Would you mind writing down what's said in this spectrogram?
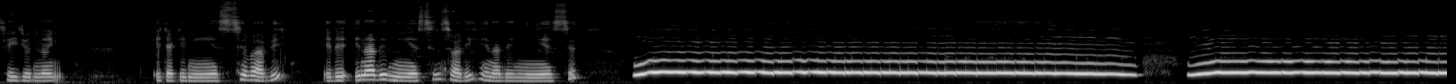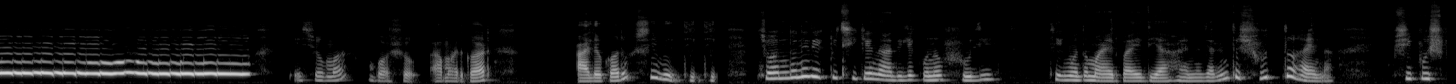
সেই জন্যই এটাকে নিয়ে এসছে ভাবি। এদের এনাদের নিয়ে এসছেন সরি এনাদের নিয়ে এসছেন। এসো মা, বসো, আমার ঘর আলো করো শিবৃদ্ধি ঠিক চন্দনের একটু ছিটে না দিলে কোনো ফুলই ঠিকমতো মায়ের পায়ে দেওয়া হয় না, জানেন তো? শুদ্ধ হয় না। শ্রী পুষ্প,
